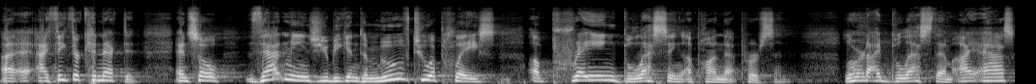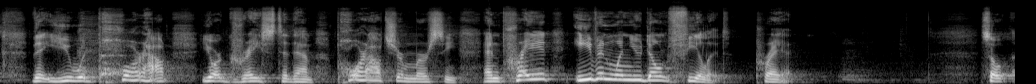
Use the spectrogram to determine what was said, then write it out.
I I think they're connected. And so that means you begin to move to a place of praying blessing upon that person. Lord, I bless them. I ask that you would pour out your grace to them, pour out your mercy, and pray it even when you don't feel it. Pray it. So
